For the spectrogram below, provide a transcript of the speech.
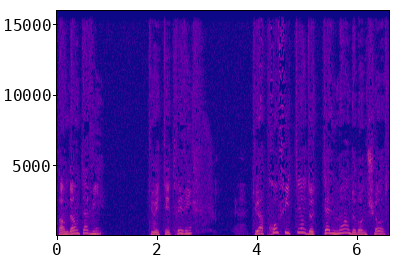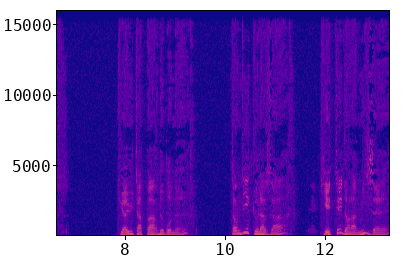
pendant ta vie, tu étais très riche, tu as profité de tellement de bonnes choses, tu as eu ta part de bonheur, tandis que Lazare, qui était dans la misère,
